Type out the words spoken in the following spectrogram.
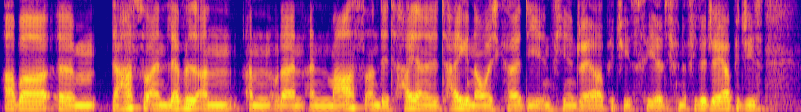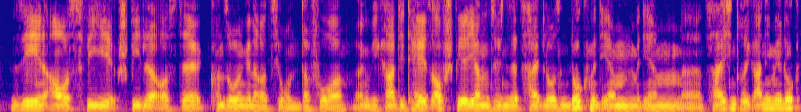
aber ähm, da hast du ein Level an, an oder ein, ein Maß an Detail, eine Detailgenauigkeit, die in vielen JRPGs fehlt. Ich finde, viele JRPGs sehen aus wie Spiele aus der Konsolengeneration davor. Irgendwie gerade die Tales-of-Spiele, die haben natürlich einen sehr zeitlosen Look mit ihrem, mit ihrem äh, Zeichentrick-Anime-Look.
